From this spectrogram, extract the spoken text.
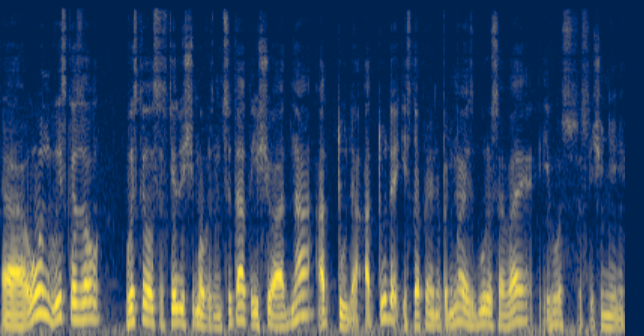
э, он высказал, высказался следующим образом. Цитата еще одна оттуда. Оттуда, если я правильно понимаю, из Гура Савая, его сочинения.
